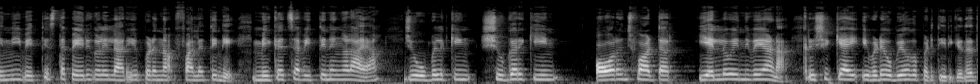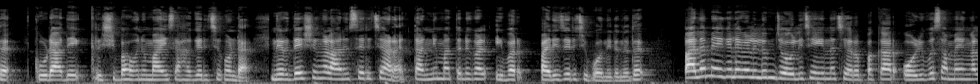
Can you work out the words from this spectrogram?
എന്നീ വ്യത്യസ്ത പേരുകളിൽ അറിയപ്പെടുന്ന ഫലത്തിന്റെ മികച്ച വിത്തിനങ്ങളായ jubilee king sugar keen orange water yellow എന്നിവയാണ് കൃഷിക്കായി ഇവിടെ ഉപയോഗപ്പെടുത്തിയിരിക്കുന്നത്. കൂടാതെ കൃഷിഭവനുമായി സഹകരിച്ചുകൊണ്ട് നിർദ്ദേശങ്ങൾ അനുസരിച്ചാണ് തണ്ണിമത്തനുകൾ ഇവർ പരിചരിച്ചു പോന്നിരുന്നത്. പല മേഖലകളിലും ജോലി ചെയ്യുന്ന ചെറുപ്പക്കാർ ഒഴിവു സമയങ്ങൾ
